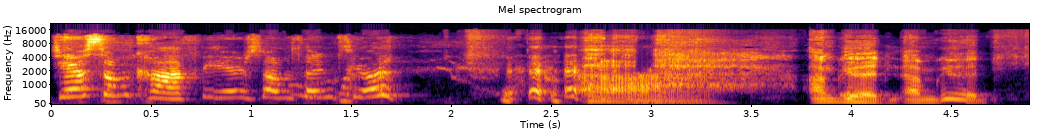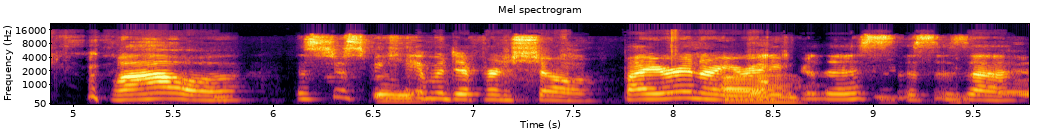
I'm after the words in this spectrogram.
Do you have some coffee or something? Do you want- Ah, I'm good. I'm good. wow. This just became a different show. Byron, are you ready Um, for this? This is a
